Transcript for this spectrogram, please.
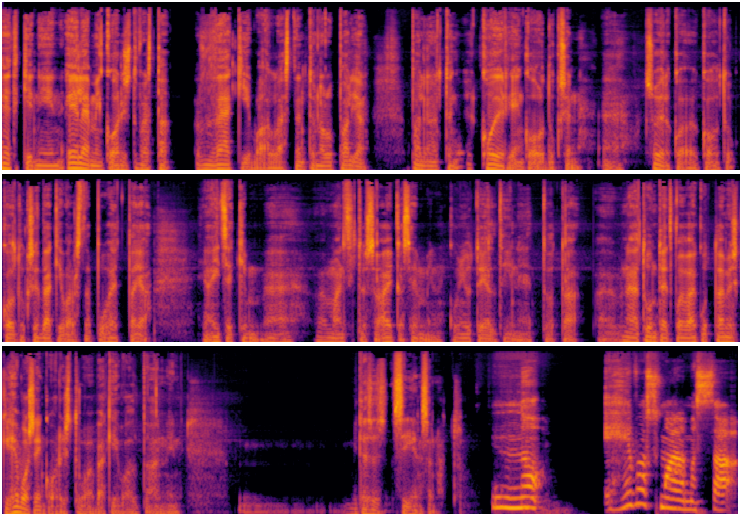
hetki niin eläimin kohdistuvasta väkivallasta. Nyt on ollut paljon, paljon koirien koulutuksen, suojelukoulutuksen väkivallasta puhetta ja ja itsekin äh, mainitsin tuossa aikaisemmin, kun juteltiin, että tota, nämä tunteet voi vaikuttaa myöskin hevosen kohdistuvaan väkivaltaan, niin mm, mitä sä siihen sanot? No hevosmaailmassa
